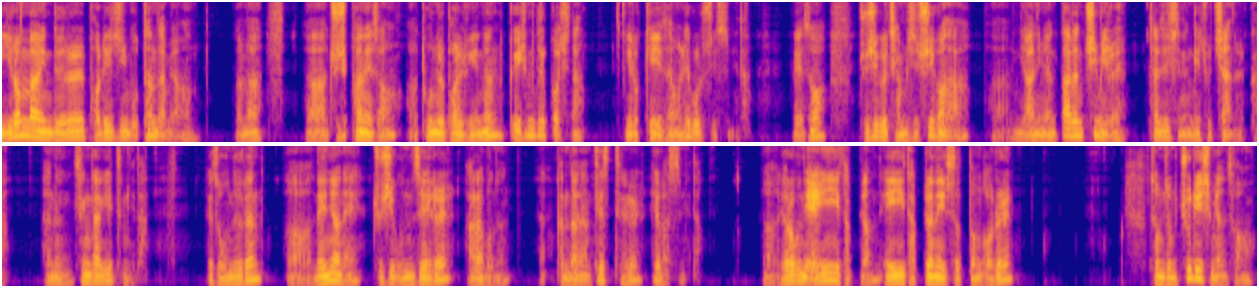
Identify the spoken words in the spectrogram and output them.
이런 마인드를 버리지 못한다면 아마 아 '주식판에서 어 돈을 벌기는 꽤 힘들 것이다.' 이렇게 예상을 해볼 수 있습니다. 그래서 '주식을 잠시 쉬거나 아 아니면 다른 취미를 찾으시는 게 좋지 않을까.' 하는 생각이 듭니다. 그래서 오늘은 어 내년의 주식 운세를 알아보는 아 간단한 테스트를 해 봤습니다. 어 여러분이 A 답변, A 답변에 있었던 거를 점점 줄이시면서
